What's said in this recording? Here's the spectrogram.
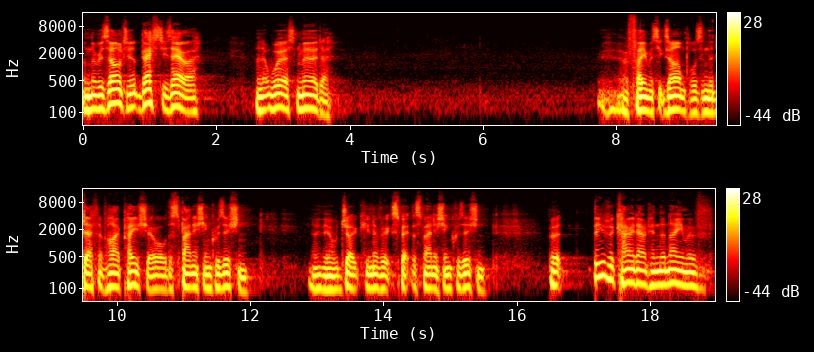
and the result at best is error, and at worst murder. There are Uh, famous examples in the death of Hypatia or the Spanish Inquisition. You know, the old joke, you never expect the Spanish Inquisition. But these were carried out in the name of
